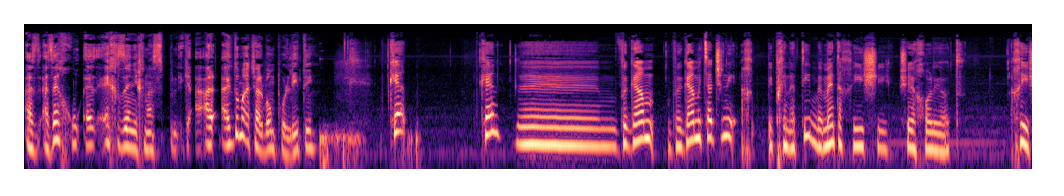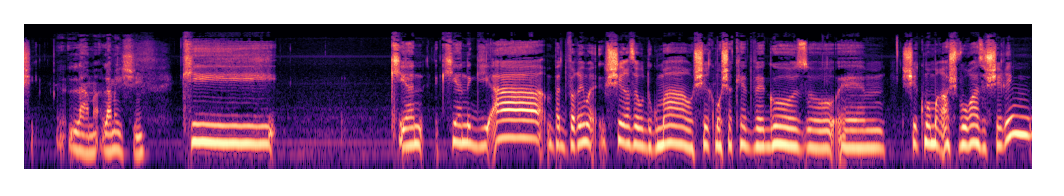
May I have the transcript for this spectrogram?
אז, אז איך, איך זה נכנס, היית אומרת שאלבום פוליטי? כן, כן. אה, וגם, וגם מצד שני, מבחינתי באמת הכי אישי שיכול להיות. הכי אישי. למה? למה אישי? כי... כי, כי הנגיעה בדברים, שיר הזה הוא דוגמה, או שיר כמו שקד ואגוז, או um, שיר כמו מראה שבורה, זה שירים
